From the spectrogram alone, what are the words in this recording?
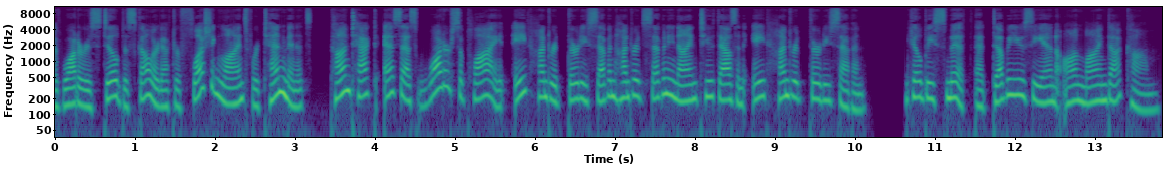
If water is still discolored after flushing lines for 10 minutes, contact SS Water Supply at 830 779 2837. Gilby Smith at WCNOnline.com.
